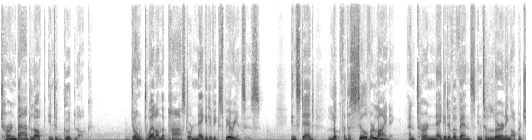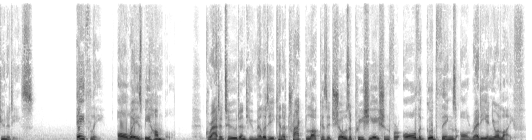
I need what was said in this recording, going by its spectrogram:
turn bad luck into good luck. Don't dwell on the past or negative experiences. Instead, look for the silver lining and turn negative events into learning opportunities. Eighthly, always be humble. Gratitude and humility can attract luck as it shows appreciation for all the good things already in your life.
